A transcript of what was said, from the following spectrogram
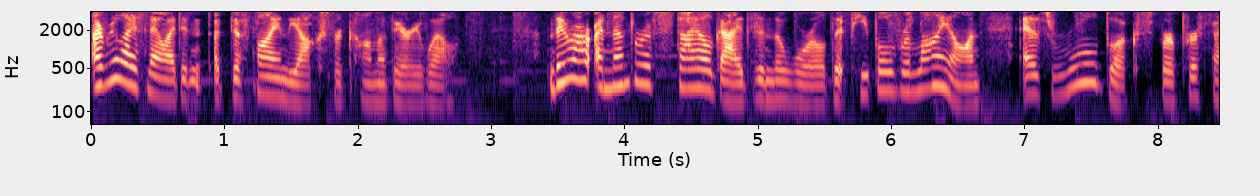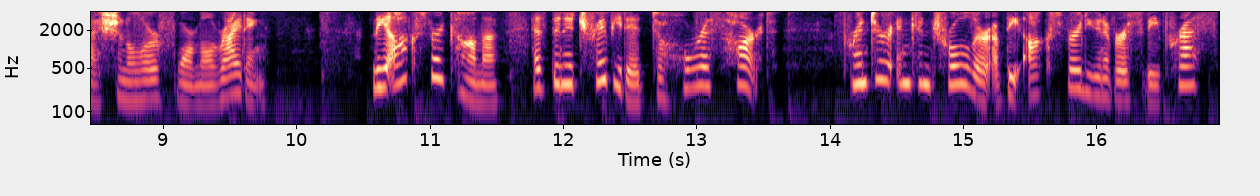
I realize now I didn't uh, define the Oxford comma very well. There are a number of style guides in the world that people rely on as rule books for professional or formal writing. The Oxford comma has been attributed to Horace Hart, printer and controller of the Oxford University Press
